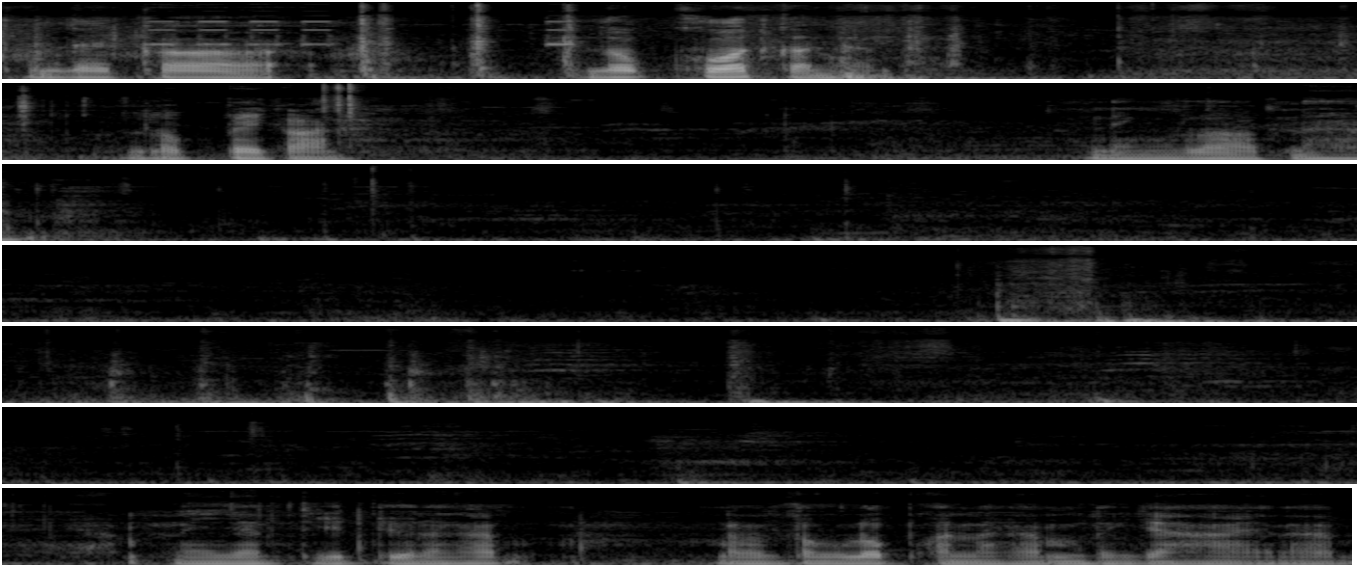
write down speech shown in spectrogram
ขั้นแรกก็ลบโค้ดก่อนครับ ลบไปก่อนหนึ่งรอบนะครับ นี่ยังติดอยู่นะครับ มันต้องลบก่อนนะครับ มันถึงจะหายนะครับ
